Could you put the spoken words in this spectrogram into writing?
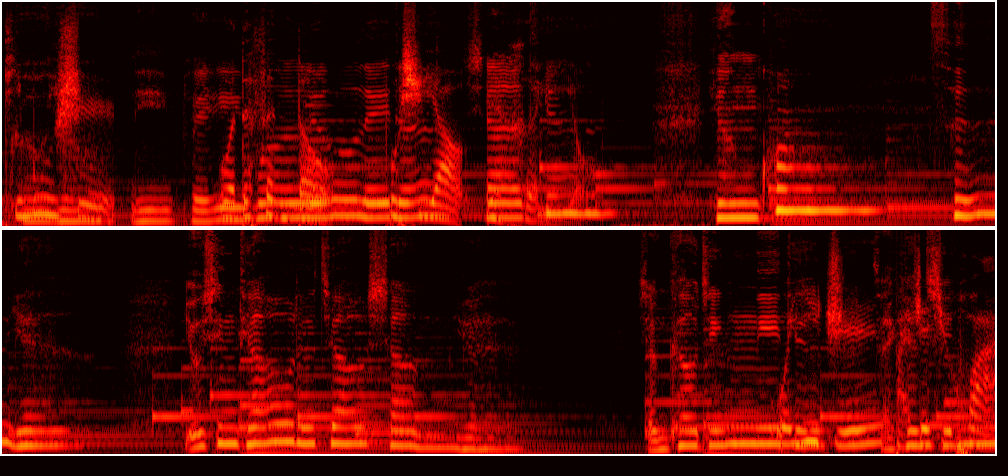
题目是《我的奋斗不需要任何理由》。阳光刺眼，有心跳的交响乐。我一直把这句话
